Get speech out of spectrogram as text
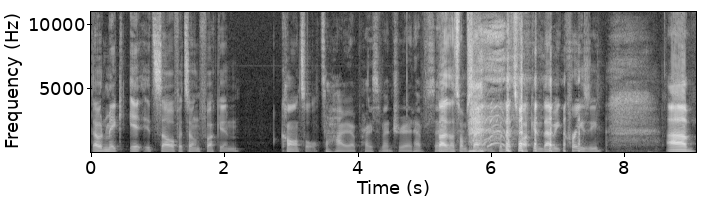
that would make it itself its own fucking console. It's a high uh, price of entry, I'd have to say. That- that's what I'm saying. but that's fucking that'd be crazy. Um,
